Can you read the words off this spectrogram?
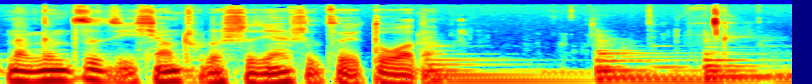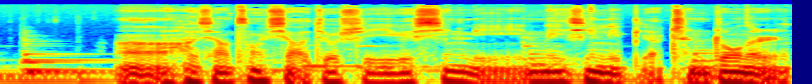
能跟自己相处的时间是最多的。啊，好像从小就是一个心里内心里比较沉重的人，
